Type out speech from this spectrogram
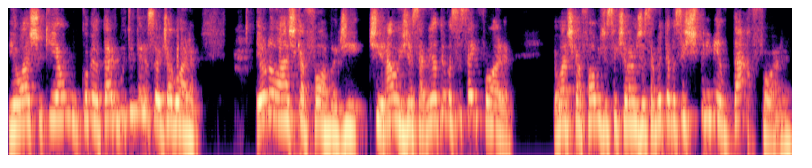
E eu acho que é um comentário muito interessante. Agora, eu não acho que a forma de tirar o engessamento é você sair fora. Eu acho que a forma de você tirar o engessamento é você experimentar fora.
